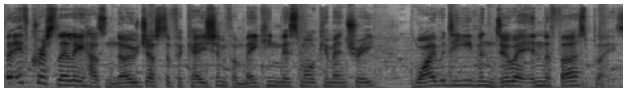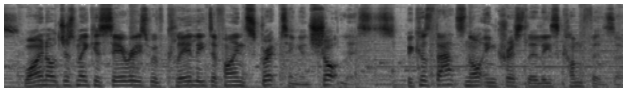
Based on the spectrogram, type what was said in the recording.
But if Chris Lilley has no justification for making this mockumentary, why would he even do it in the first place? Why not just make a series with clearly defined scripting and shot lists? Because that's not in Chris Lilley's comfort zone.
